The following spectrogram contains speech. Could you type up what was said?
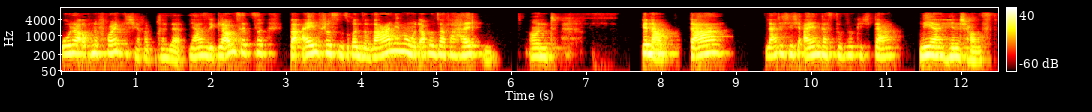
oder auch eine freundlichere Brille. Ja, also die Glaubenssätze beeinflussen unsere Wahrnehmung und auch unser Verhalten. Und genau, da lade ich dich ein, dass du wirklich da näher hinschaust.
